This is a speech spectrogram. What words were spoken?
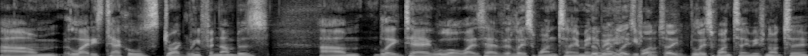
Um, ladies tackles struggling for numbers. Um, league tag will always have at least one team anyway. be at least one not- team. At least one team, if not two.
